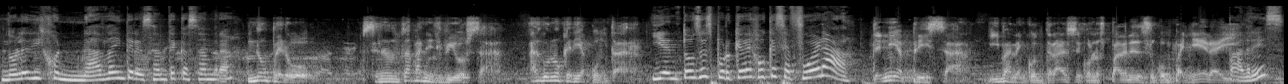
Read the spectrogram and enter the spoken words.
¿No le dijo nada interesante Cassandra? No, pero se le notaba nerviosa. Algo no quería contar. ¿Y entonces por qué dejó que se fuera? Tenía prisa. Iban a encontrarse con los padres de su compañera y... ¿Padres?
